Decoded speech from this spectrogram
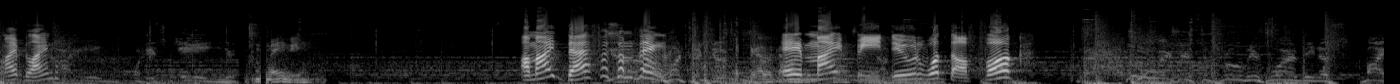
Am I blind? For his king. Maybe. Am I deaf or something? What to do? I look It might be, dude. What the fuck? Who wishes to prove his worthiness by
